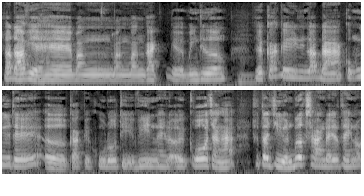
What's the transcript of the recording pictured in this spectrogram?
lát đá vỉa hè bằng bằng bằng gạch ờ, bình thường. Ừ. rồi các cái lát đá cũng như thế ở các cái khu đô thị Vin hay là Eco chẳng hạn chúng ta chỉ cần bước sang đấy thấy nó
